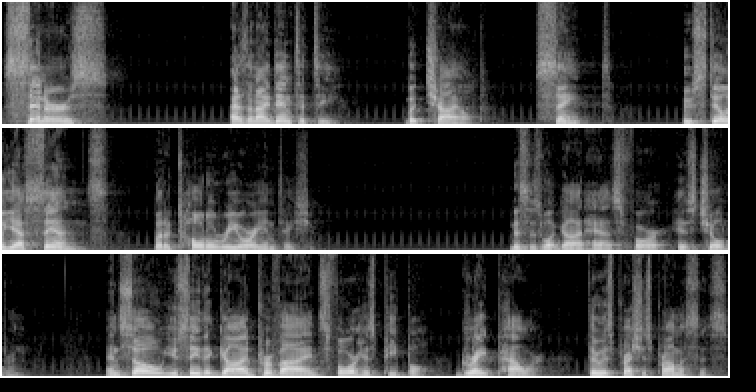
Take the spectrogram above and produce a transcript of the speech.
sinners as an identity, but child, saint, who still, yes, sins, but a total reorientation. This is what God has for his children. And so you see that God provides for his people great power through his precious promises.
